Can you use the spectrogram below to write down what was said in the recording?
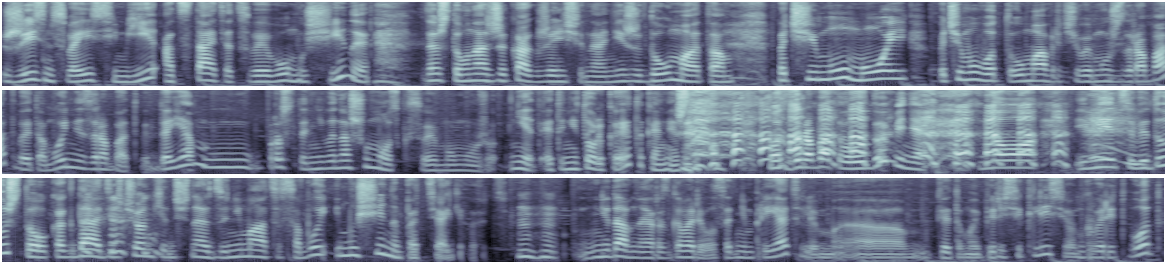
жизнь своей семьи, отстать от своего мужчины, потому что у нас же как женщины, они же дома там, почему мой, почему вот у Мавричевой муж зарабатывает, а мой не зарабатывает. Да я просто не выношу мозг своему мужу. Нет, это не только это, конечно, он зарабатывал до меня, но имеется в виду, что когда девчонки начинают заниматься собой, и мужчины подтягиваются. Угу. Недавно я разговаривала с одним приятелем, э, где-то мы пересеклись, и он говорит, вот,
